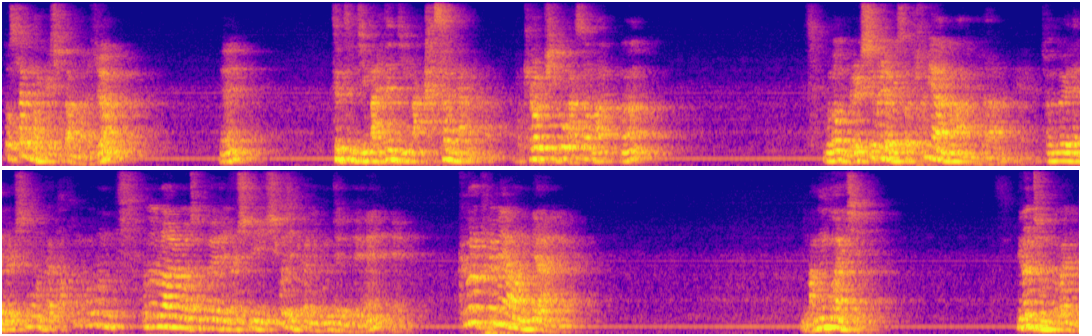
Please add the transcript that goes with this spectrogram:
또 사용하기가 쉽단 말이죠. 네? 듣든지 말든지 막 가서 그냥 뭐 괴롭히고 가서 막 어? 물론 열심을 여기서 표명하는 건 아닙니다. 네. 전도에 대한 열심은 그러니까 다 오늘날 뭐 전도에 대한 열심이 식어지니까 이 문제인데 네. 그걸 표명하는 게 아니에요. 막무가내식 이런 이제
